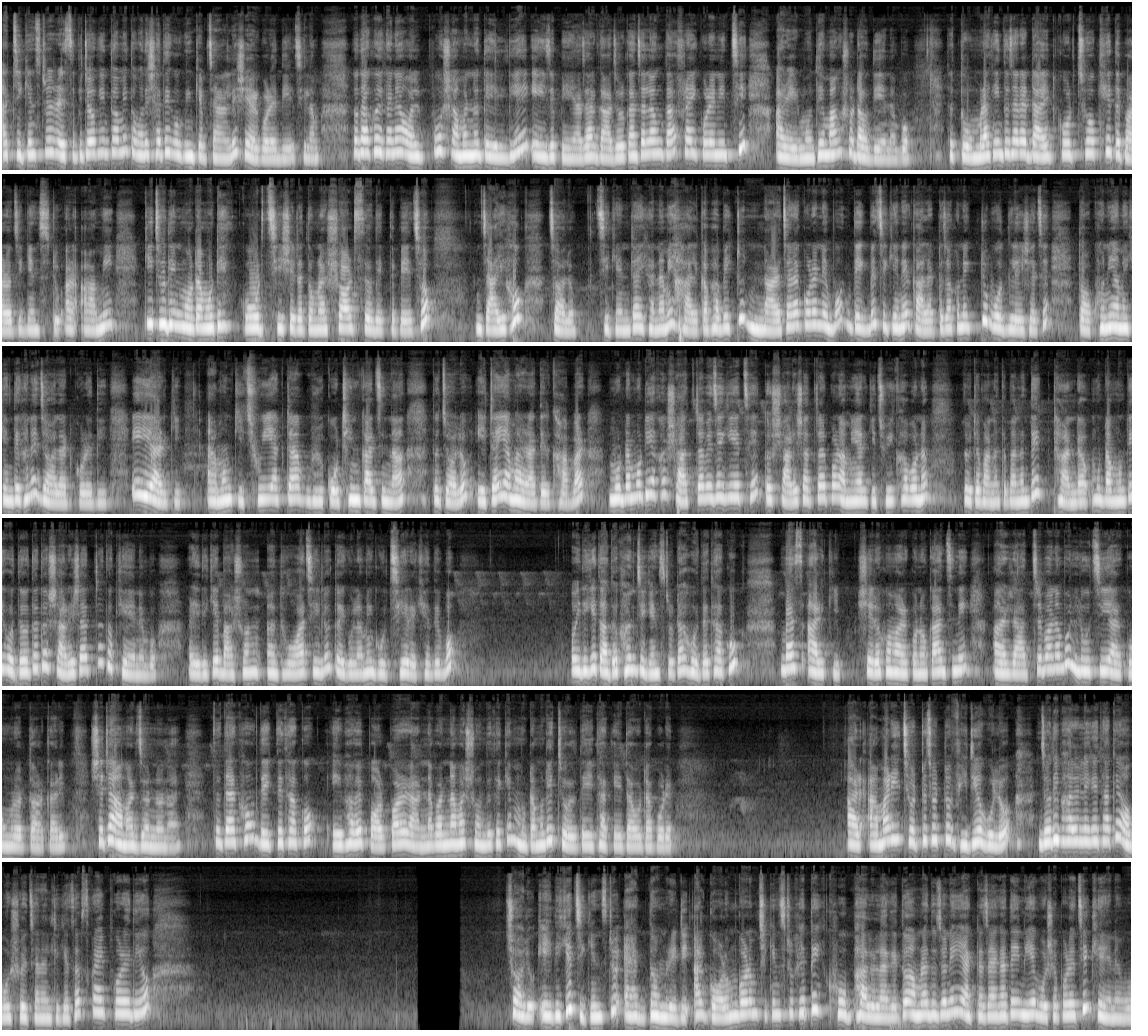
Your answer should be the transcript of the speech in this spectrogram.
আর চিকেন স্টুয়ের রেসিপিটাও কিন্তু আমি তোমাদের সাথে কুকিং কেপ চ্যানেলে শেয়ার করে দিয়েছিলাম। তো দেখো এখানে অল্প সামান্য তেল দিয়ে এই যে পেঁয়াজ আর গাজর, কাঁচা লঙ্কা ফ্রাই করে নিচ্ছি আর এর মধ্যে মাংসটাও দিয়ে নেব। তো তোমরা কিন্তু যারা ডায়েট করছ, খেতে পারো চিকেন স্টু আর আমি কিছুদিন মোটামুটি করছি, সেটা তোমরা শর্টসেও দেখতে পেয়েছ। যাই হোক, চলো। চিকেনটা এখানে আমি হালকাভাবে একটু নাড়াচাড়া করে নেব। দেখবে চিকেনের কালারটা যখন একটু বদলে এসেছে, তখনই আমি কিন্তু এখানে জল অ্যাড করে দিই। এই আর কি, এমন কিছুই একটা কঠিন কাজ না। তো চলো, এটাই আমার রাতের খাবার। মোটামুটি এখন সাতটা বেজে গিয়েছে, তো সাড়ে সাতটার পর আমি আর কিছুই খাব না। তো এটা বানাতে বানাতে ঠান্ডা মোটামুটি হতে হতে তো সাড়ে সাতটা, তো খেয়ে নেব। আর এদিকে বাসন ধোয়া ছিল, তো এগুলো আমি গুছিয়ে রেখে দেবো। ওইদিকে ততক্ষণ চিকেন স্টুটা হতে থাকুক। ব্যাস, আর কি। সেরকম আর কোনো কাজ নেই। আর রাত্রে বানাবো লুচি আর কুমড়োর তরকারি। সেটা আমার জন্য নয়। তো দেখো, দেখতে থাকো। এইভাবে পরপর রান্নাবান্না আমার সন্ধ্যে থেকে মোটামুটি চলতেই থাকে এটা ওটা করে। আর আমার এই ছোট্ট ছোট্ট ভিডিওগুলো যদি ভালো লেগে থাকে, অবশ্যই চ্যানেলটিকে সাবস্ক্রাইব করে দিও। চলো এইদিকে চিকেন স্টু একদম রেডি আর গরম গরম চিকেন স্টু খেতেই খুব ভালো লাগে। তো আমরা দুজনেই একটা জায়গাতেই নিয়ে বসে পড়েছি, খেয়ে নেব।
